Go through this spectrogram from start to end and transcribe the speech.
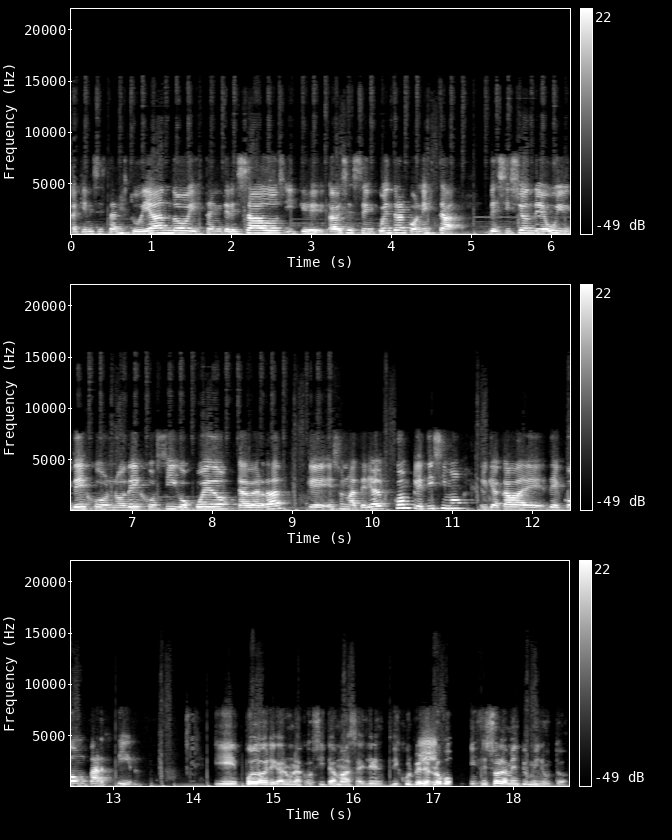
a quienes están estudiando y están interesados y que a veces se encuentran con esta decisión de, uy, dejo, no dejo, sigo, puedo. La verdad que es un material completísimo el que acaba de, compartir. Eh, Puedo agregar una cosita más, Ailén. Disculpe, le robo solamente un minuto.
